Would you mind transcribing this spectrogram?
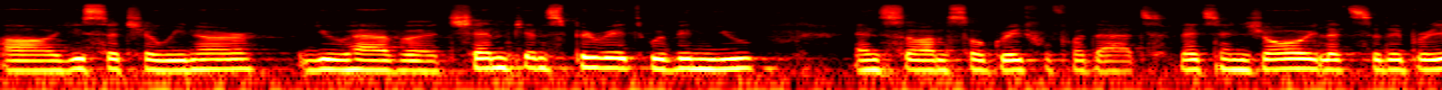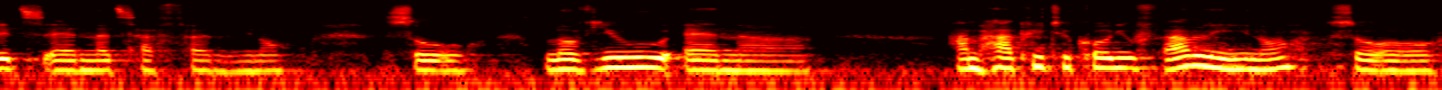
Uh, you're such a winner. You have a champion spirit within you. And so I'm so grateful for that. Let's enjoy, let's celebrate, and let's have fun, you know. So love you, and uh, I'm happy to call you family, you know. So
